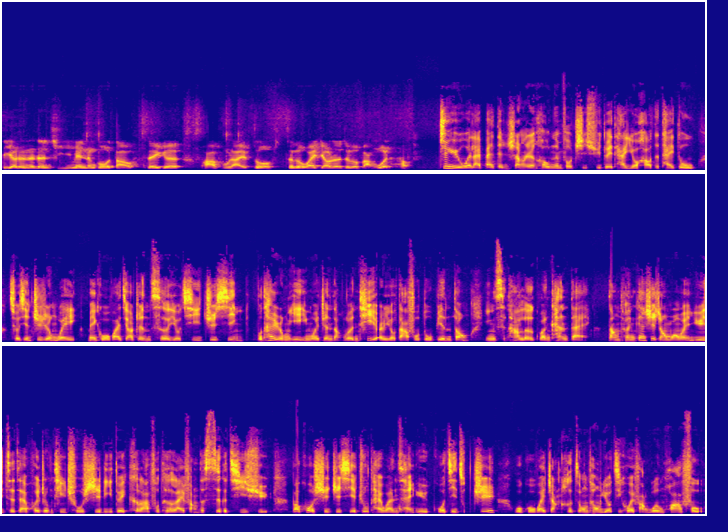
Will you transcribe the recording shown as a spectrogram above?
第二任的任期里面，能够到这个华府来做这个外交的这个访问。哈。至于未来拜登上任后能否持续对台友好的态度，邱显志认为，美国外交政策有其一致性，不太容易因为政党轮替而有大幅度变动，因此他乐观看待。党团干事长王婉玉则在会中提出实力对克拉福特来访的四个期许，包括实质协助台湾参与国际组织，我国外长和总统有机会访问华府，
